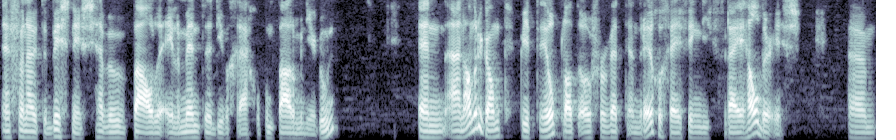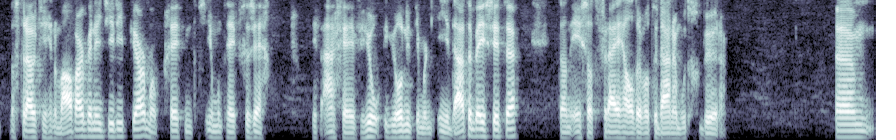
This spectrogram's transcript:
En vanuit de business hebben we bepaalde elementen die we graag op een bepaalde manier doen. En aan de andere kant heb je het heel plat over wet en regelgeving die vrij helder is. Um, dat is trouwens niet helemaal waar binnen GDPR, maar op een gegeven moment als iemand heeft gezegd, heeft aangegeven, joh, ik wil niet meer in je database zitten, dan is dat vrij helder wat er daarna moet gebeuren. Um,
